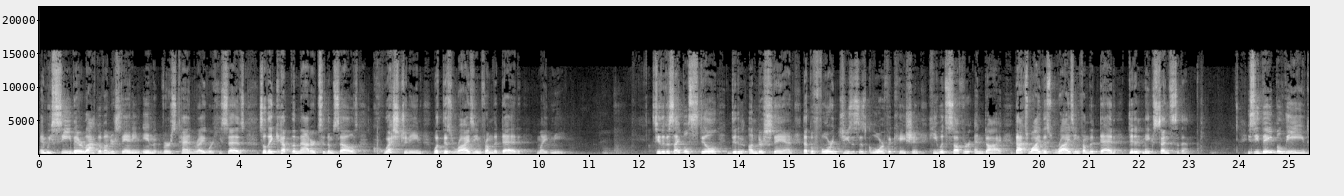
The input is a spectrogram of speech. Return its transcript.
And we see their lack of understanding in verse 10, right? Where he says, So they kept the matter to themselves, questioning what this rising from the dead might mean. See, the disciples still didn't understand that before Jesus' glorification, he would suffer and die. That's why this rising from the dead didn't make sense to them. You see, they believed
